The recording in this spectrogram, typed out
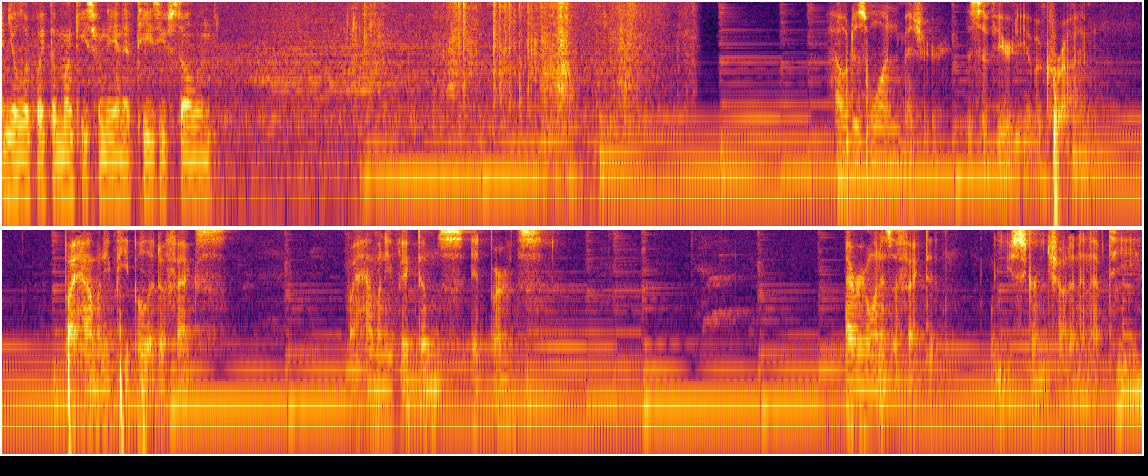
and you'll look like the monkeys from the NFTs you've stolen. Does one measure the severity of a crime? By how many people it affects? By how many victims it births? Everyone is affected when you screenshot an NFT.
